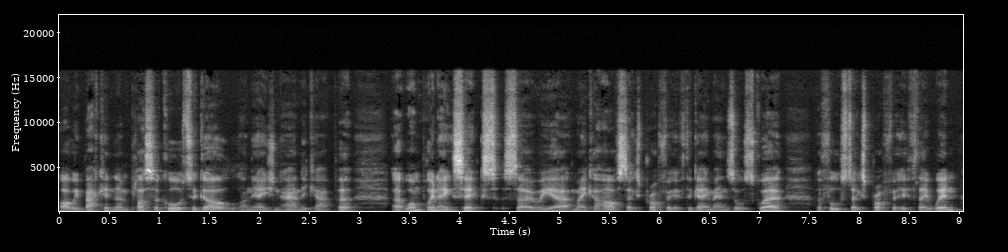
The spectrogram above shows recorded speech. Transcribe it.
are we backing them plus a quarter goal on the Asian handicap at, at 1.86? So we uh, make a half stakes profit if the game ends all square, a full stakes profit if they win,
